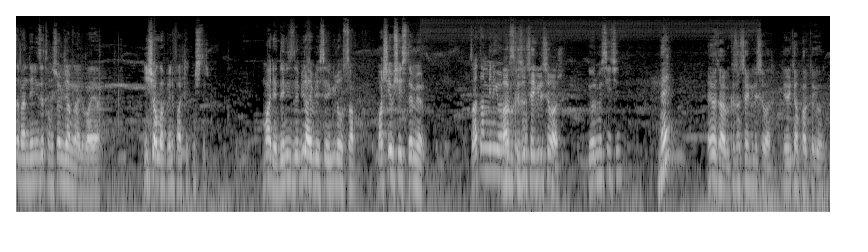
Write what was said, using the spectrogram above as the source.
Böyle giderse ben Deniz'le tanışamayacağım galiba ya. İnşallah beni fark etmiştir. Var ya Deniz'le bir ay bile sevgili olsam başka bir şey istemiyorum. Zaten beni görmesi, Abi kızın sevgilisi var. görmesi için... Ne? Evet abi kızın sevgilisi var. Gereken parkta gördüm.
